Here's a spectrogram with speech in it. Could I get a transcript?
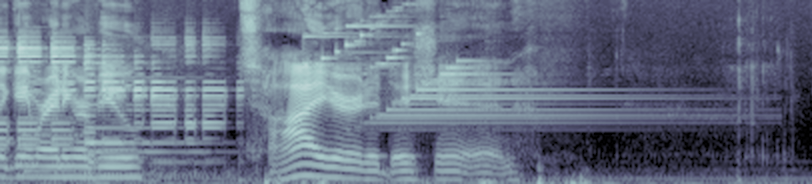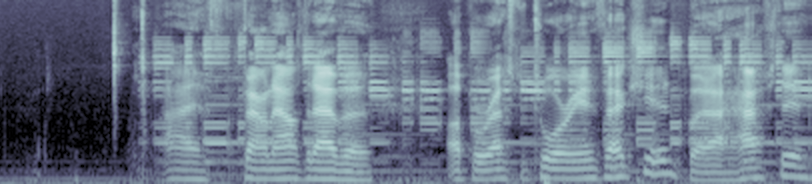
to Game Rating Review Tired Edition. I found out that I have a upper respiratory infection, but I have to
